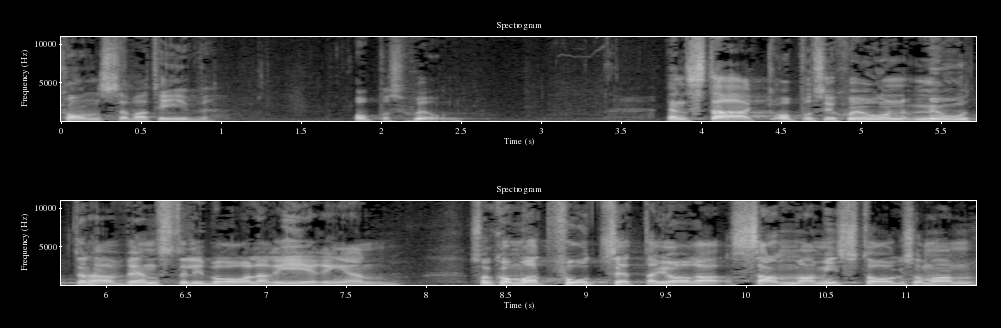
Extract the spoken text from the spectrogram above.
konservativ opposition. En stark opposition mot den här vänsterliberala regeringen som kommer att fortsätta göra samma misstag som han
